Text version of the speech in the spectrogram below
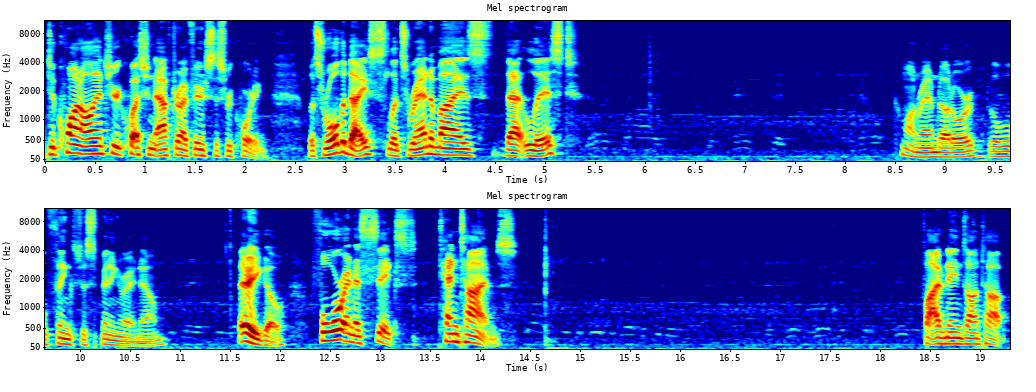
Daquan, I'll answer your question after I finish this recording. Let's roll the dice. Let's randomize that list. Come on, ram.org. The little thing's just spinning right now. There you go. Four and a six, ten times. Five names on top.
